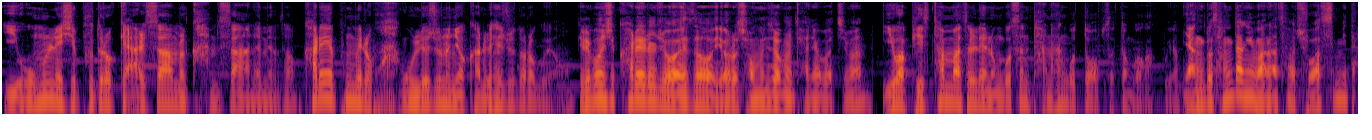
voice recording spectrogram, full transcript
이 오믈렛이 부드럽게 알싸함을 감싸 안으면서 카레의 풍미를 확 올려주는 역할을 해주더라고요. 일본식 카레를 좋아해서 여러 전문점을 다녀봤지만 이와 비슷한 맛을 내는 곳은 단 한 곳도 없었던 것 같고요. 양도 상당히 많아서 좋았습니다.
